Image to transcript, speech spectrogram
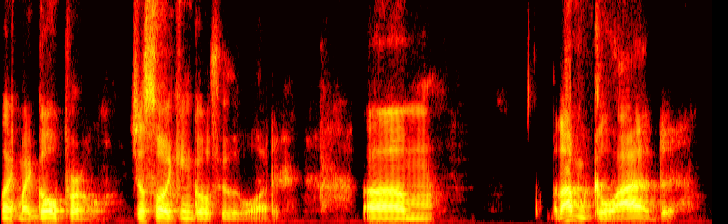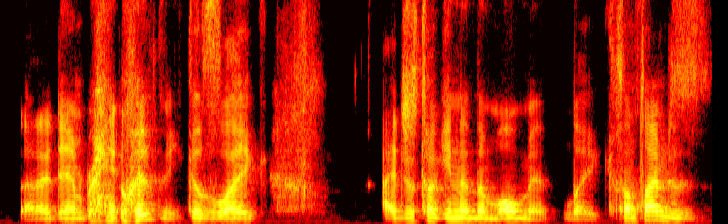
like my GoPro, just so I can go through the water. Um, but I'm glad that I didn't bring it with me because, like, I just took it in the moment. Like, sometimes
